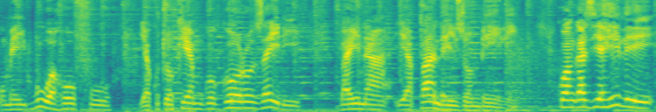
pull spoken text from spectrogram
umeibua hofu ya kutokea mgogoro zaidi baina ya pande hizo mbili. Kuangazia hili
